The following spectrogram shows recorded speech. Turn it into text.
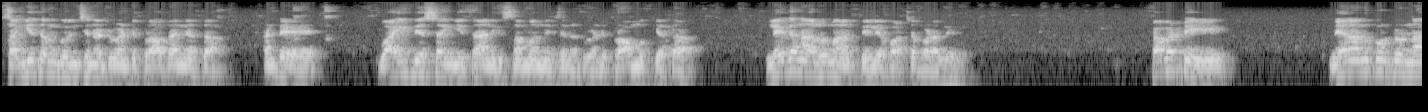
సంగీతం గురించినటువంటి ప్రాధాన్యత అంటే వాయిద్య సంగీతానికి సంబంధించినటువంటి ప్రాముఖ్యత లేఖనాలు మనకు తెలియపరచబడలేదు. కాబట్టి నేను అనుకుంటున్నా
